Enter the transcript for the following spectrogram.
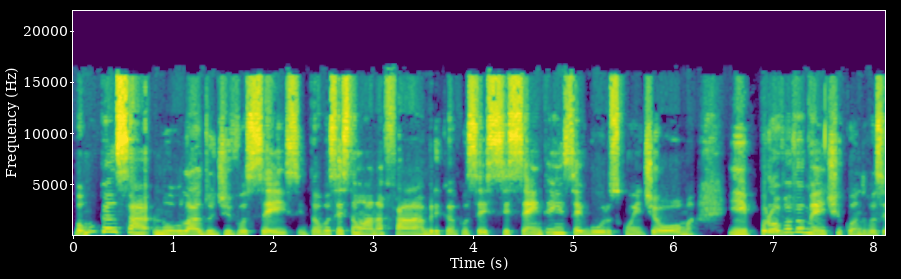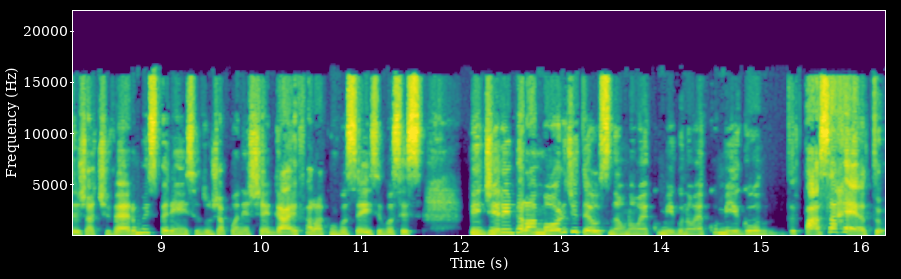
Vamos pensar no lado de vocês. Então, vocês estão lá na fábrica, vocês se sentem inseguros com o idioma, e provavelmente, quando vocês já tiveram uma experiência de um japonês chegar e falar com vocês, e vocês pedirem, pelo amor de Deus, não, não é comigo, não é comigo, passa reto,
